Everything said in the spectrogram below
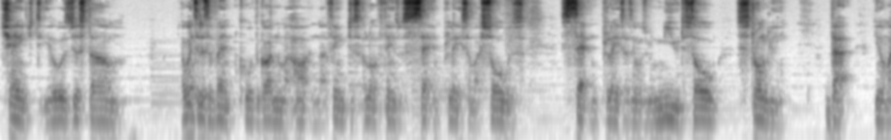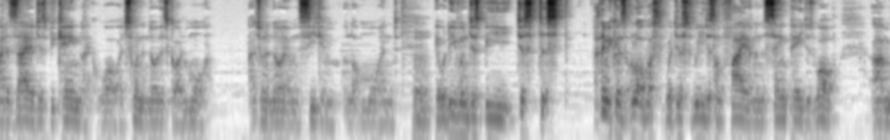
changed. It was just um I went to this event called the Garden of My Heart and I think just a lot of things was set in place and my soul was set in place as it was renewed so strongly that you know my desire just became like whoa I just want to know this God more I just want to know him and seek him a lot more and it would even just be just just I think because a lot of us were just really just on fire and on the same page as well. Um,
